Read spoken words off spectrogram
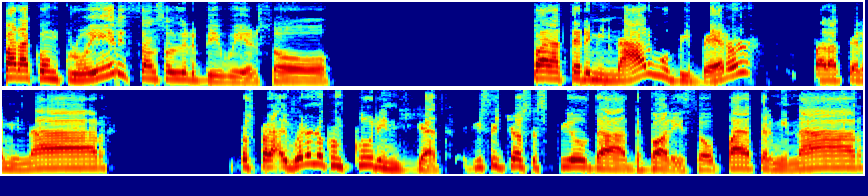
para concluir, it sounds a little bit weird. So para terminar would be better. Para terminar, Pues para, we're not concluding yet. This is just still the, the body. So, para terminar,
